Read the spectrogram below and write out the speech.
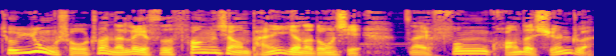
就用手转的类似方向盘一样的东西在疯狂的旋转，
